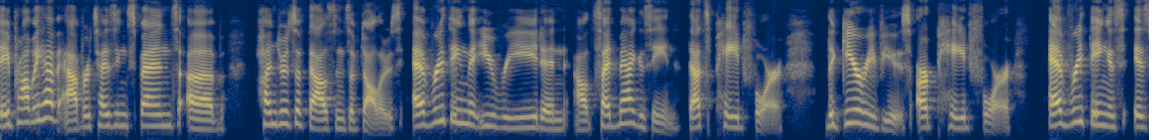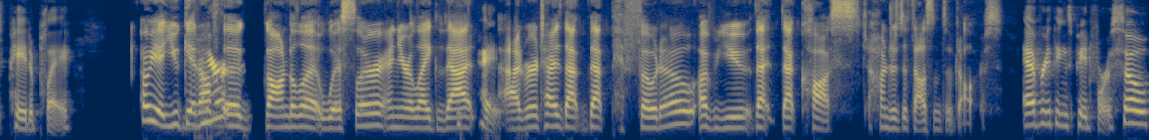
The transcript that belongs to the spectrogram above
they probably have advertising spends of hundreds of thousands of dollars. Everything that you read in Outside Magazine, that's paid for. The gear reviews are paid for everything is is pay to play. Oh yeah, you get off We're the gondola at Whistler and you're like that advertise that that photo of you that that costs hundreds of thousands of dollars. Everything's paid for. So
